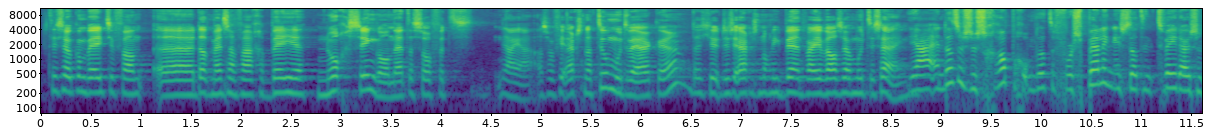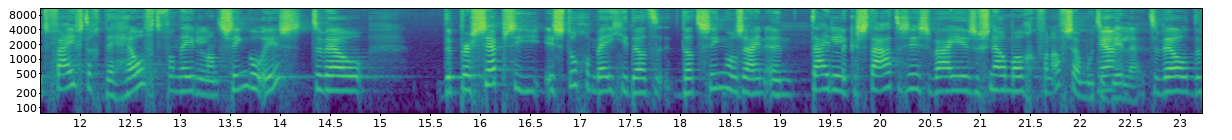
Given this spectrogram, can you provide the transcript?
Het is ook een beetje van eh, dat mensen dan vragen: ben je nog single? Net alsof het, nou ja, alsof je ergens naartoe moet werken. Dat je dus ergens nog niet bent waar je wel zou moeten zijn. Ja, en dat is dus grappig, omdat de voorspelling is dat in 2050 de helft van Nederland single is. Terwijl de perceptie is toch een beetje dat, dat single zijn een tijdelijke status is waar je zo snel mogelijk van af zou moeten Ja. willen. Terwijl de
